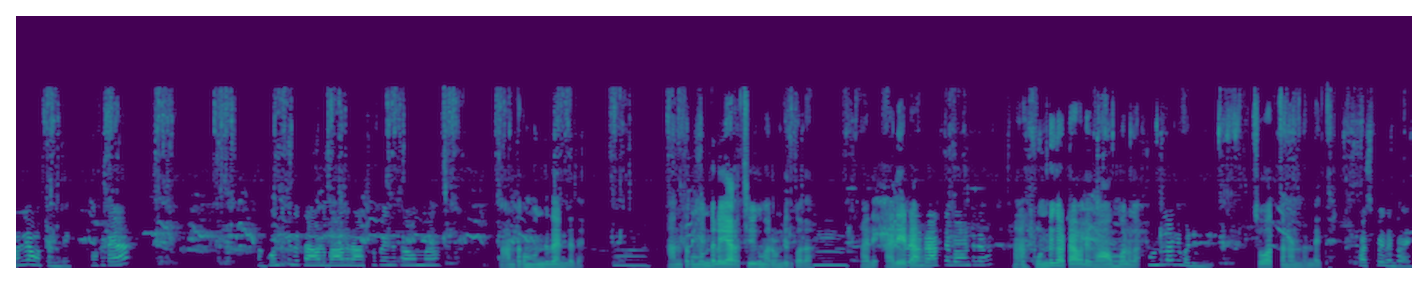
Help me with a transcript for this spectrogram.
మళ్ళీ వస్తుంది ఒకటే? ఆ గొంతు కింద తాడు బాగా రాసుకుపోయింది కావమ్మా అంతకు ముందుదండి అది. అంతకు ముందులో ఎర్ర చీగు మరి ఉండేది కదా. అదే అదే టా- రాస్తే బాగుంటుందా? పుండుగా టవలేదు మామూలుగా. గుండులాగే పడింది. చూస్తానండి అయితే. పసుపు ఏదండి రాయి.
